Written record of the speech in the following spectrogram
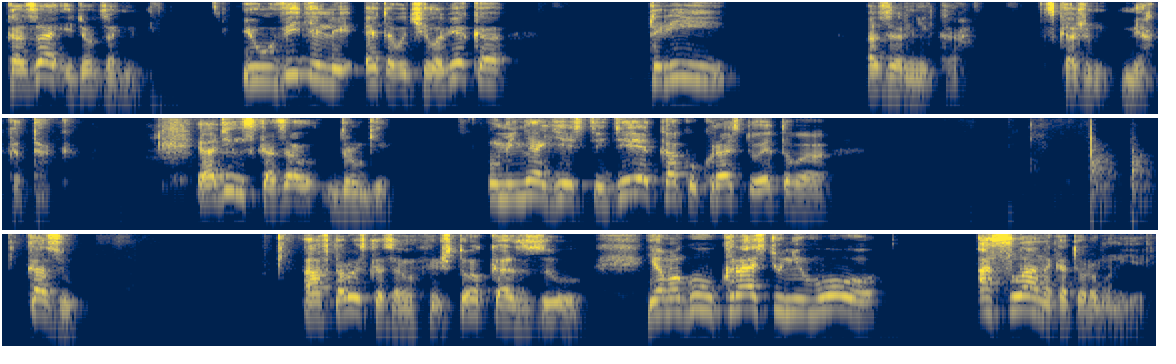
коза идет за ним. И увидели этого человека три озорника, скажем мягко так. И один сказал другим, у меня есть идея, как украсть у этого козу. А второй сказал, что козу? Я могу украсть у него осла, на котором он едет.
